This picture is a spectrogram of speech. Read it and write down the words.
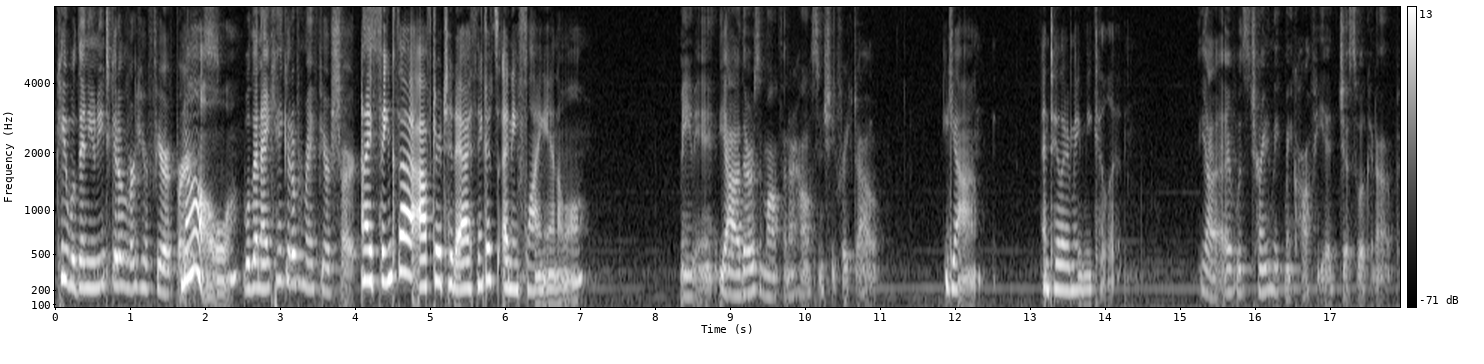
okay, well then you need to get over your fear of birds. No. Well then I can't get over my fear of sharks. And I think that after today, I think it's any flying animal. Maybe yeah, there was a moth in our house and she freaked out. Yeah. And Tayler made me kill it. Yeah, I was trying to make my coffee. I had just woken up,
